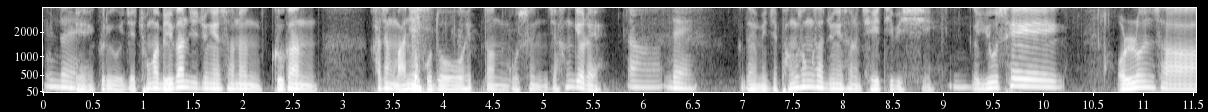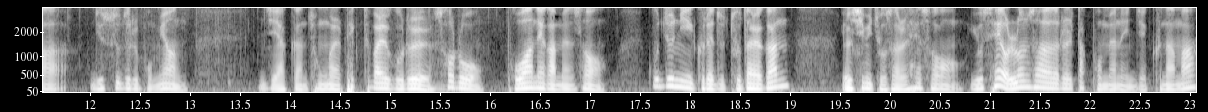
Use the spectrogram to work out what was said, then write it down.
네. 예 그리고 이제 종합 일간지 중에서는 그간 가장 많이 보도했던 곳은 이제 한겨레 아, 네. 그다음에 이제 방송사 중에서는 JTBC 음. 요세 언론사 뉴스들을 보면 이제 약간 정말 팩트 발굴을 서로 보완해 가면서 꾸준히 그래도 두 달간 열심히 조사를 해서 요세 언론사를 딱 보면은 이제 그나마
